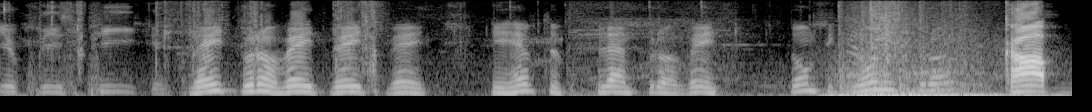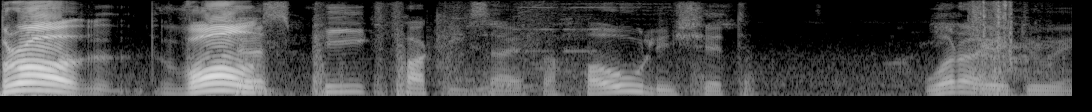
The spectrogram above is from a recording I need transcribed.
you please peek? Wait, bro, wait, wait, wait. He have to plant, bro. Wait. Don't pick. No need, bro. Ka bro, wall. Just peek fucking Cypher. Holy shit. What are you doing?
